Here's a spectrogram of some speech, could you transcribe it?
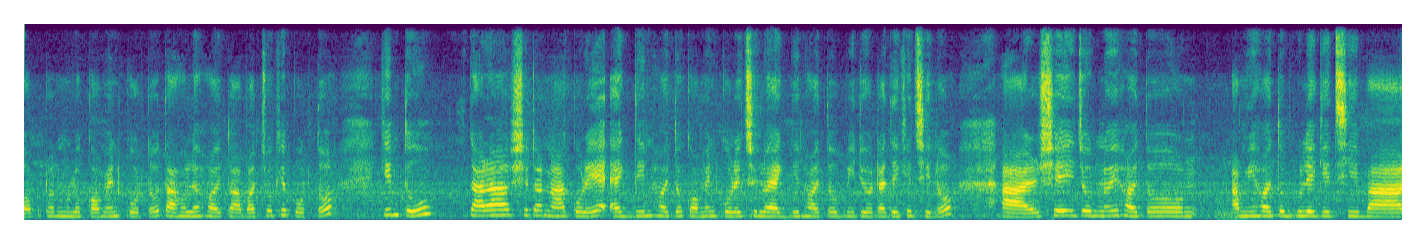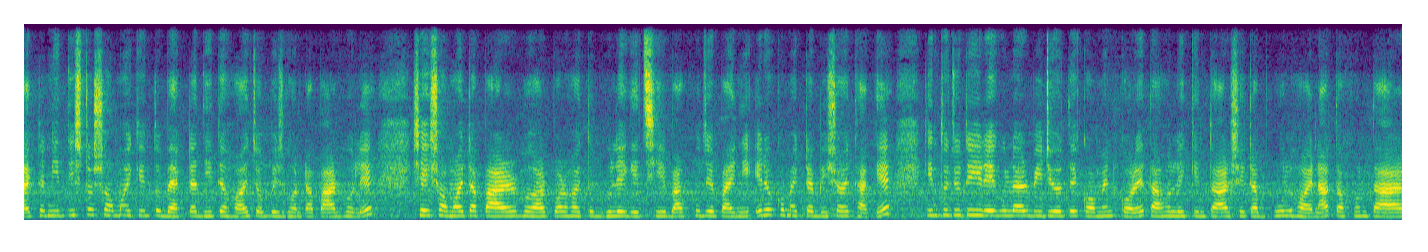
গঠনমূলক কমেন্ট করতো, তাহলে হয়তো আবার চোখে পড়তো। কিন্তু তারা সেটা না করে একদিন হয়তো কমেন্ট করেছিল, একদিন হয়তো ভিডিওটা দেখেছিল। আর সেই জন্যই হয়তো আমি হয়তো ভুলে গেছি বা একটা নির্দিষ্ট সময় কিন্তু ব্যাগটা দিতে হয় চব্বিশ ঘণ্টা পার হলে। সেই সময়টা পার হওয়ার পর হয়তো ভুলে গেছি বা খুঁজে পাইনি, এরকম একটা বিষয় থাকে। কিন্তু যদি রেগুলার ভিডিওতে কমেন্ট করে তাহলে কিন্তু আর সেটা ভুল হয় না। তখন তার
